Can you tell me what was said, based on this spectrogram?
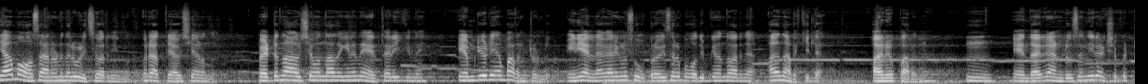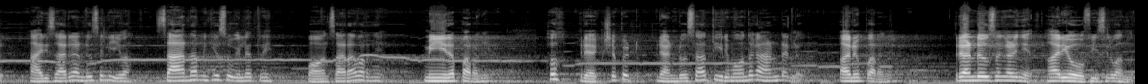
ഞാൻ മോസാനോട് ഇന്നലെ വിളിച്ചു പറഞ്ഞിരുന്നു. ഒരു അത്യാവശ്യമാണെന്ന്. പെട്ടെന്ന് ആവശ്യം വന്നാൽ അതിങ്ങനെ നേരത്തെ അറിയിക്കുന്നേ. എം ഡിയോട് ഞാൻ പറഞ്ഞിട്ടുണ്ട്. ഇനി എല്ലാ കാര്യങ്ങളും സൂപ്പർവൈസറെ ബോധിപ്പിക്കണമെന്ന് പറഞ്ഞാൽ അത് നടക്കില്ല. അനു പറഞ്ഞു എന്തായാലും രണ്ടു ദിവസം നീ രക്ഷപ്പെട്ടു. ഹരി സാറ് രണ്ടു ദിവസം ലീവാ സാറിന് അമ്മയ്ക്ക് സുഖമില്ലത്രേ മോഹൻ സാറാ പറഞ്ഞു. മീര പറഞ്ഞു ഹോ രക്ഷപ്പെട്ടു. രണ്ടു ദിവസം ആ തിരുമോന്ത കാണണ്ടല്ലോ. അനു പറഞ്ഞു രണ്ടു ദിവസം കഴിഞ്ഞ് ഹരി ഓഫീസിൽ വന്നു.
